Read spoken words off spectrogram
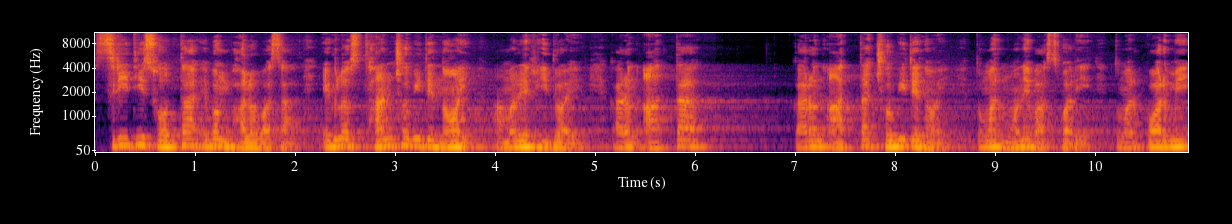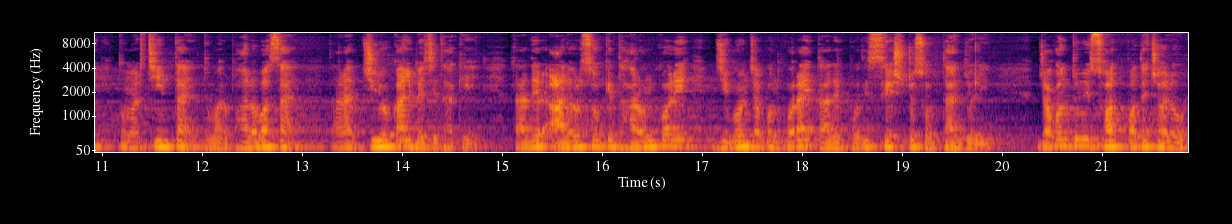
স্মৃতি, শ্রদ্ধা এবং ভালোবাসা, এগুলো স্থান ছবিতে নয় আমাদের হৃদয়ে। কারণ আত্মা কারণ আত্মা ছবিতে নয়, তোমার মনে বাস করে, তোমার কর্মে, তোমার চিন্তায়, তোমার ভালোবাসায় তারা চিরকাল বেঁচে থাকে। তাদের আদর্শকে ধারণ করে জীবনযাপন করায় তাদের প্রতি শ্রেষ্ঠ শ্রদ্ধাঞ্জলি। যখন তুমি সৎ পথে চলো,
